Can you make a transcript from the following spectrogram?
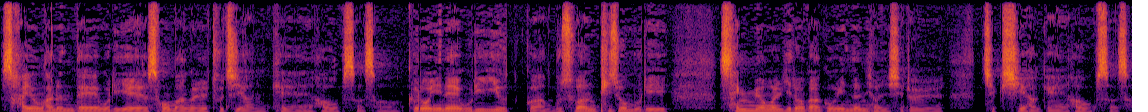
사용하는데 우리의 소망을 두지 않게 하옵소서. 그로 인해 우리 이웃과 무수한 피조물이 생명을 잃어가고 있는 현실을 직시하게 하옵소서.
